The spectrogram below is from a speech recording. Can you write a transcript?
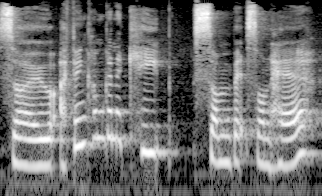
So I think I'm gonna keep some bits on here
